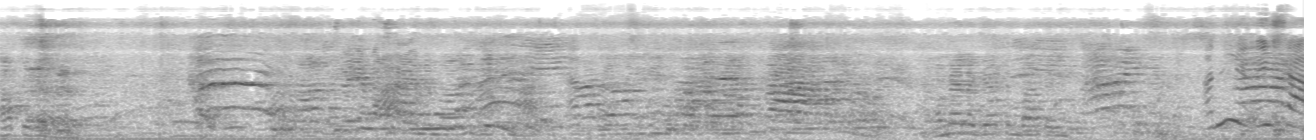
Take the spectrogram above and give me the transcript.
Happy ka ba? Mamaya lagyan natin battery. Ano yung isa?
